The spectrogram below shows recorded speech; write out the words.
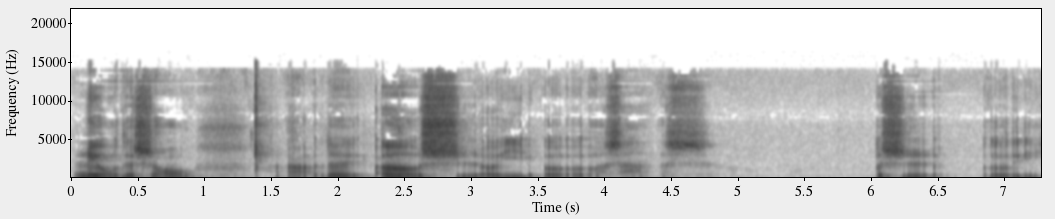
六的时候，啊，对，二十而已，二三四，二十而已，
